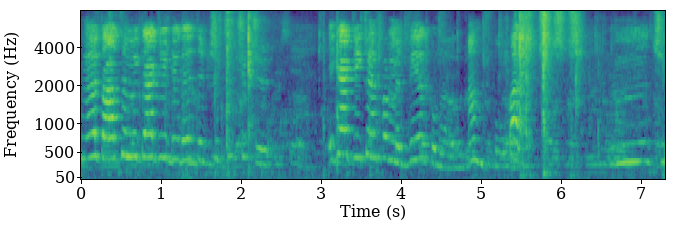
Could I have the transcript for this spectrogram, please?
That's awesome. We got you do this. It got you transform in vehicle mode. I'm full. Do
